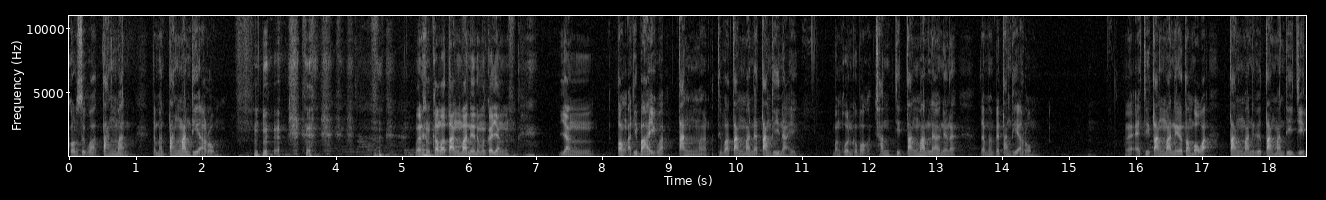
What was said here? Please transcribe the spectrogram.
ก็รู้สึกว่าตั้งมั่น แต่มันตั้งมั่นที่อารมณ์เพราะฉะนั้นคำว่าตั้งมั่นเนี่ยนะมันก็ยังยังต้องอธิบายอีกว่าตั้งมาที่ว่าตั้งมั่นเนี่ยตั้งที่ไหน บางคนก็บอกว่าฉันจิตตั้งมั่นแล้วเนี่ยนะแต่มันไปตั้งที่อารมณ์ไอ้ที่ตั้งมั่นเนี่ยก็ต้องบอกว่าตั้งมั่นคือตั้งมั่นที่จิต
